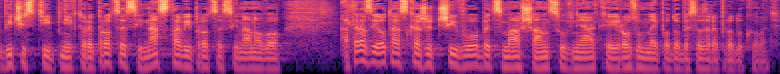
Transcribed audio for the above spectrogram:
Vyčistí niektoré procesy, nastaví procesy na novo a teraz je otázka, že či vôbec má šancu v nejakej rozumnej podobe sa zreprodukovať.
